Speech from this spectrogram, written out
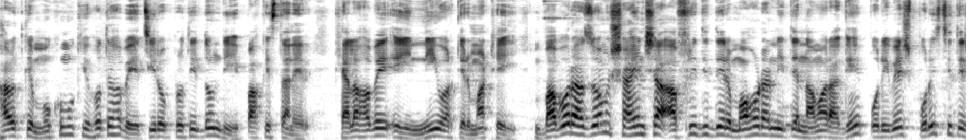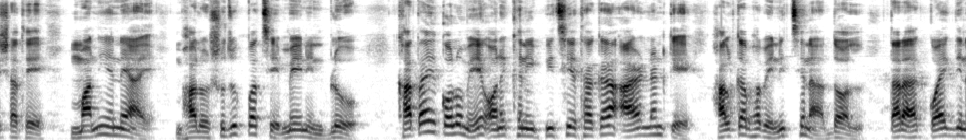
ভারতকে মুখোমুখি হতে হবে চির প্রতিদ্বন্দ্বী পাকিস্তানের। খেলা হবে এই নিউ ইয়র্কের মাঠেই। বাবর আজম, শাহিন শাহ আফ্রিদিদের মহড়া নিতে নামার আগে পরিবেশ পরিস্থিতির সাথে মানিয়ে নেয় ভালো সুযোগ পাচ্ছে মেন ইন ব্লু। খাতায় কলমে অনেকখানি পিছিয়ে থাকা আয়ারল্যান্ডকে হালকাভাবে নিচ্ছে না দল। তারা কয়েকদিন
